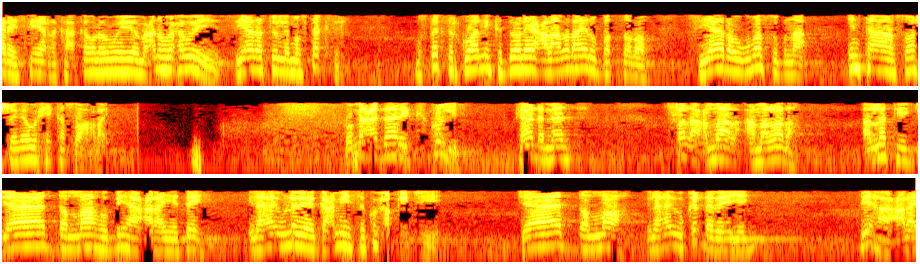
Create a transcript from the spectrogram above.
ereyska iyo rakaakawla weeyo macnuhu waxa weeye ziyaadatun limustakfir mustakfirku waa ninka doonaya calaamadaha inuu badsado siyaada uguma sugna. Intaa aan soo sheegay wixii ka soo hadhay wa maca dalika kulli kaa dhammaanti falacmaal camalada allatii jaada allahu biha calaa yaday. Ilaahay uu nabiga gacmihiisa ku xaqiijiyey. Jaada allah ilaahay uu ka dhabeeyey biha calaa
